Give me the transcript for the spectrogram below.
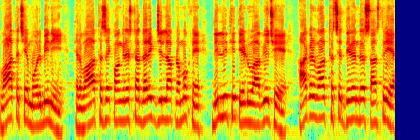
વાત છે મોરબીની. ત્યારે વાત થશે કોંગ્રેસના દરેક જિલ્લા પ્રમુખને દિલ્હીથી તેડું આવ્યું છે. આગળ વાત થશે ધીરેન્દ્ર શાસ્ત્રીએ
